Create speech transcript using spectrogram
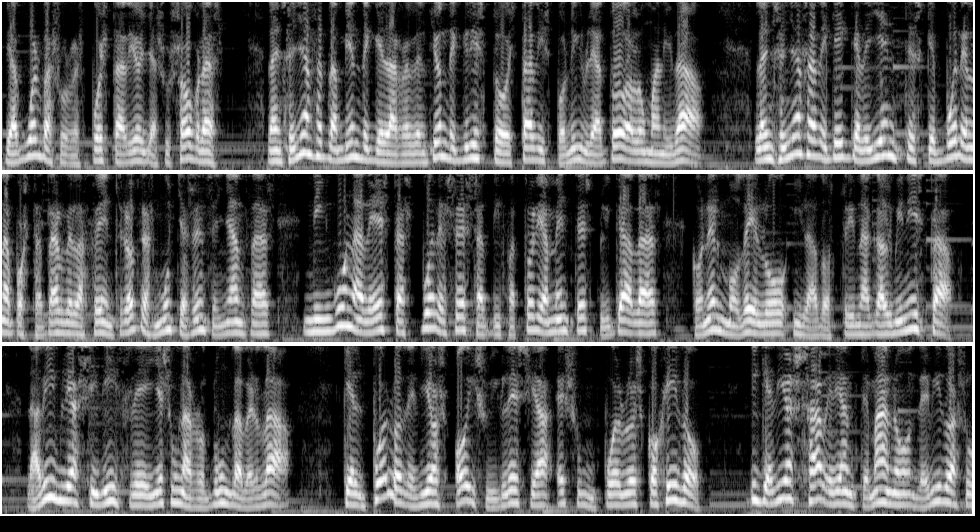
de acuerdo a su respuesta a Dios y a sus obras, la enseñanza también de que la redención de Cristo está disponible a toda la humanidad, la enseñanza de que hay creyentes que pueden apostatar de la fe, entre otras muchas enseñanzas, ninguna de estas puede ser satisfactoriamente explicadas con el modelo y la doctrina calvinista. La Biblia sí dice, y es una rotunda verdad, que el pueblo de Dios hoy su iglesia es un pueblo escogido y que Dios sabe de antemano, debido a su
